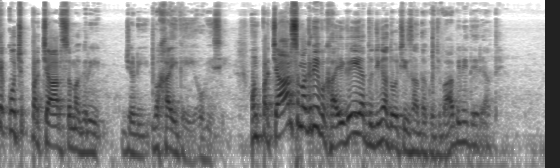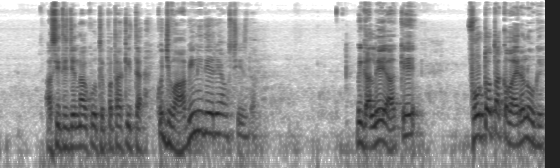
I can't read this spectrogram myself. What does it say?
ਤੇ ਕੁਝ ਪ੍ਰਚਾਰ ਸਮੱਗਰੀ ਜਿਹੜੀ ਵਿਖਾਈ ਗਈ ਉਹ ਵੀ ਸੀ। ਹੁਣ ਪ੍ਰਚਾਰ ਸਮੱਗਰੀ ਵਿਖਾਈ ਗਈ ਆ ਦੂਜੀਆਂ ਦੋ ਚੀਜ਼ਾਂ ਦਾ ਕੋਈ ਜਵਾਬ ਹੀ ਨਹੀਂ ਦੇ ਰਿਹਾ ਉੱਥੇ। ਅਸੀਂ ਤੇ ਜਿੰਨਾ ਕੋ ਉੱਥੇ ਪਤਾ ਕੀਤਾ ਕੋਈ ਜਵਾਬ ਹੀ ਨਹੀਂ ਦੇ ਰਿਹਾ ਉਸ ਚੀਜ਼ ਦਾ। ਵੀ ਗੱਲ ਇਹ ਆ ਕਿ ਫੋਟੋ ਤੱਕ ਵਾਇਰਲ ਹੋ ਗਈ।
